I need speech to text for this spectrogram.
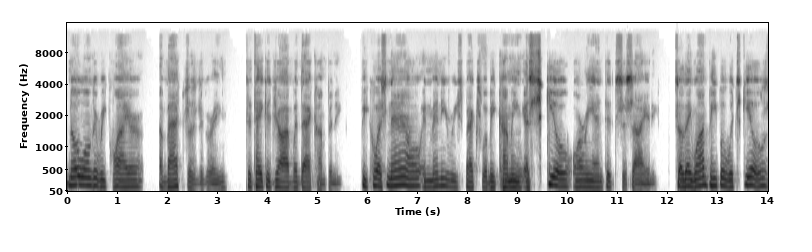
no longer require a bachelor's degree to take a job with that company because now, in many respects, we're becoming a skill oriented society. So they want people with skills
